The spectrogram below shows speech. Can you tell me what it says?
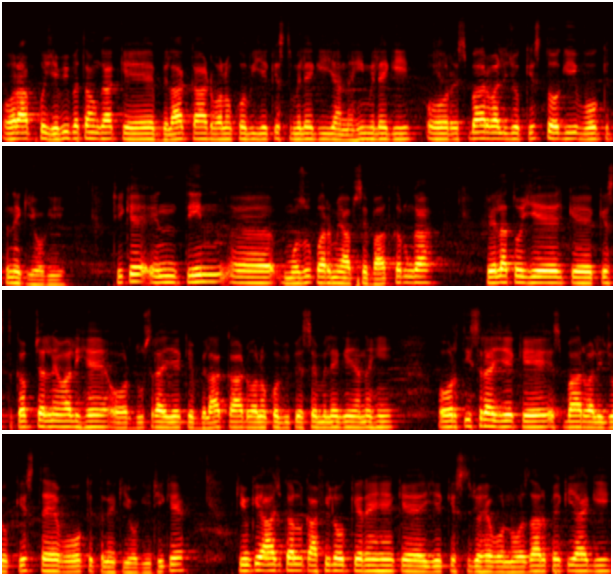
और आपको ये भी बताऊँगा कि ब्लैक कार्ड वालों को भी ये किस्त मिलेगी या नहीं मिलेगी और इस बार वाली जो किस्त होगी वो कितने की होगी। ठीक है, इन तीन मौजू पर मैं आपसे बात करूँगा। पहला तो ये कि किस्त कब चलने वाली है और दूसरा ये कि ब्लैक कार्ड वालों को भी पैसे मिलेंगे या नहीं। और तीसरा ये कि इस बार वाली जो किस्त है वो कितने की होगी। ठीक है, क्योंकि आजकल काफ़ी लोग कह रहे हैं कि ये किस्त जो है वो नौ हज़ार रुपये की आएगी।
